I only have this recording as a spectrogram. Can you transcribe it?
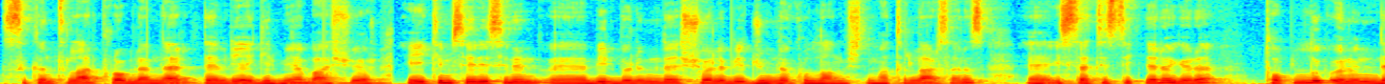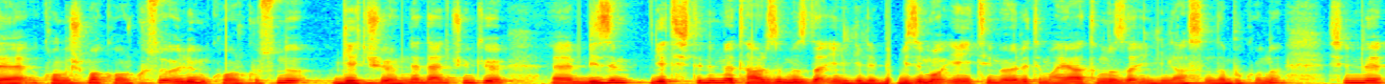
sıkıntılar, problemler devreye girmeye başlıyor. Eğitim serisinin bir bölümünde şöyle bir cümle kullanmıştım hatırlarsanız. istatistiklere göre topluluk önünde konuşma korkusu ölüm korkusunu geçiyor. Neden? Çünkü bizim yetiştirilme tarzımızla ilgili, bizim o eğitim öğretim hayatımızla ilgili aslında bu konu. Şimdi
